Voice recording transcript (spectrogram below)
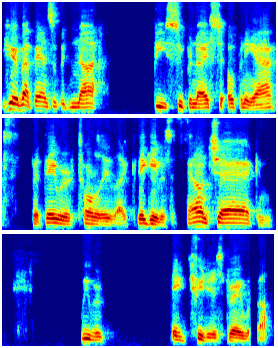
you hear about bands that would not be super nice to opening acts, but they were totally like they gave us a sound check, and we were they treated us very well.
